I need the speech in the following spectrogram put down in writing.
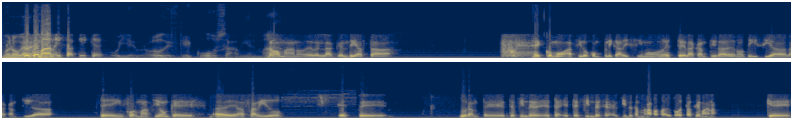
Bueno, Gary, semanita, Quique. Oye, brother, qué cosa, mi hermano. No, mano, de verdad que el día está es como ha sido complicadísimo este la cantidad de noticias la cantidad de información que eh, ha salido este durante este fin de este, este fin de el fin de semana pasado y toda esta semana que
